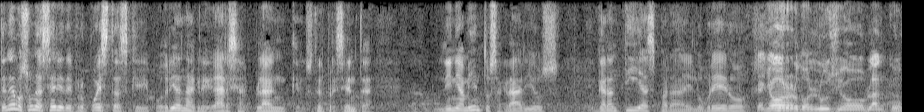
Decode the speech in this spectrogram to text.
tenemos una serie de propuestas que podrían agregarse al plan que usted presenta. Lineamientos agrarios, garantías para el obrero. Señor don Lucio Blanco,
